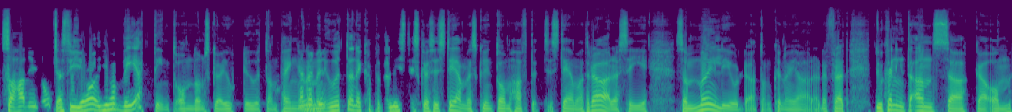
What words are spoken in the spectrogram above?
Så hade ju de, Alltså jag, jag vet inte om de ska ha gjort det utan pengarna, Ja, men men, utan det kapitalistiska systemet skulle inte de haft ett system att röra sig i som möjliggjorde att de kunde göra det. För att du kan inte ansöka om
